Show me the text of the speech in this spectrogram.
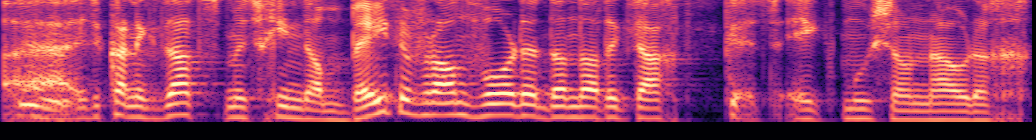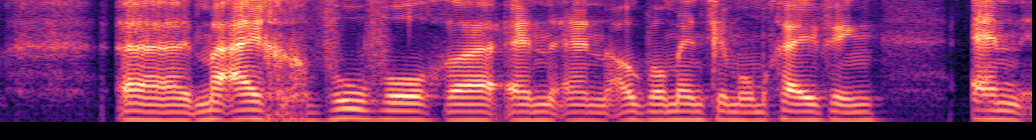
eh, Ja. kan ik dat misschien dan beter verantwoorden dan dat ik dacht, kut, ik moest zo nodig eh, mijn eigen gevoel volgen en, en ook wel mensen in mijn omgeving. En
